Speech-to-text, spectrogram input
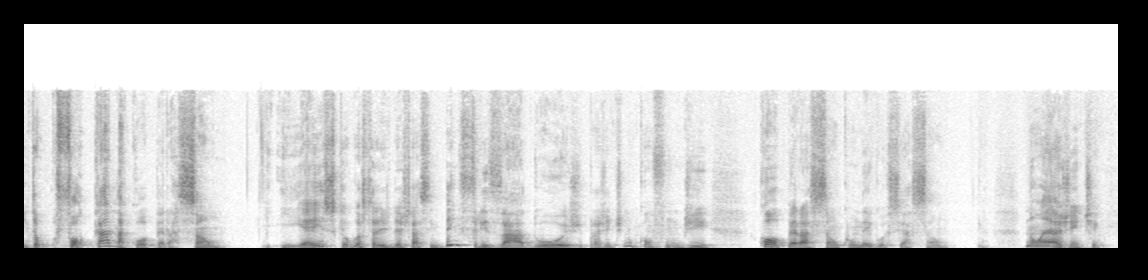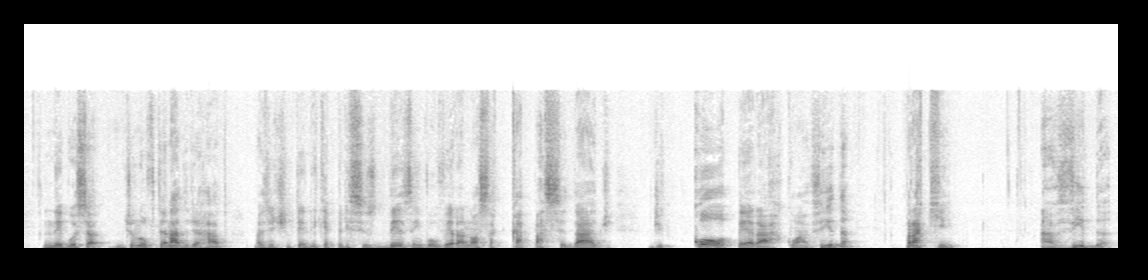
Então, focar na cooperação, e é isso que eu gostaria de deixar assim bem frisado hoje, para a gente não confundir cooperação com negociação. Não é a gente negociar, de novo, não tem nada de errado, mas a gente entender que é preciso desenvolver a nossa capacidade de cooperar com a vida para que a vida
